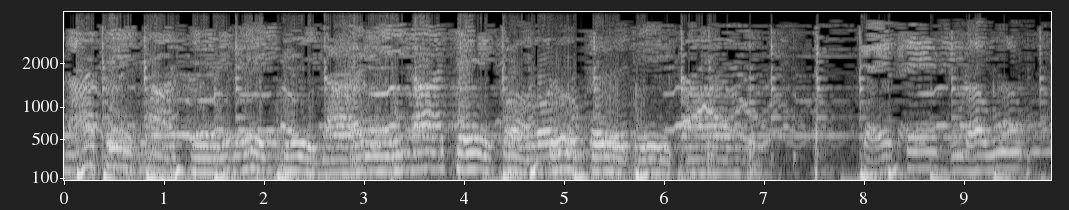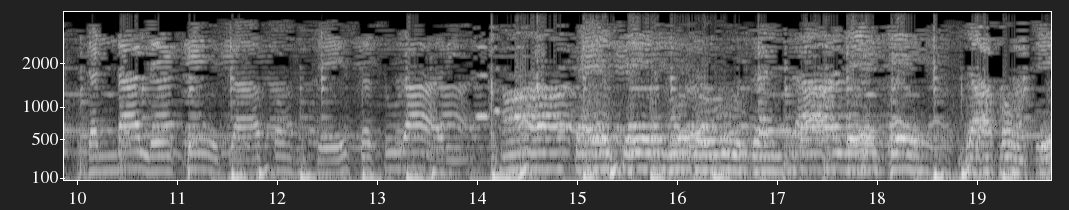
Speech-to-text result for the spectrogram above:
नाचे नाचे रे खिलाड़ी नाचे कौतुक दिखाए। कैसे बुढ़ऊ डंडा लेके जा पहुँचे ससुरारी। हाँ कैसे गुरु डंडा लेके जा पहुँचे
